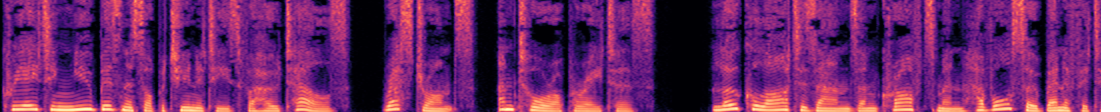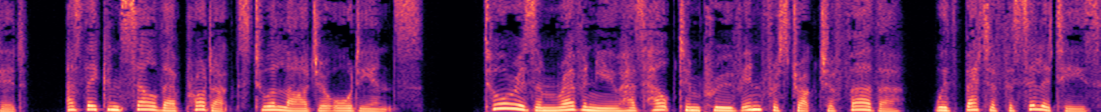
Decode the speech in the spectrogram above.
creating new business opportunities for hotels, restaurants, and tour operators. Local artisans and craftsmen have also benefited, as they can sell their products to a larger audience. Tourism revenue has helped improve infrastructure further, with better facilities,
